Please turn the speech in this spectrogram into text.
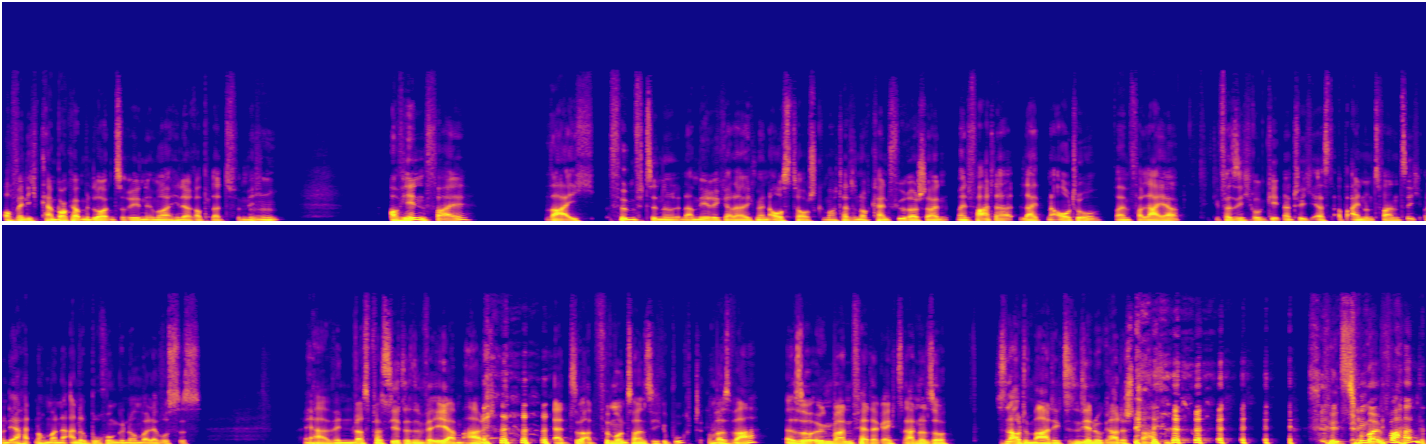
Auch wenn ich keinen Bock habe, mit Leuten zu reden, immer hinterer Platz für mich. Mhm. Auf jeden Fall war ich 15 und in Amerika, da habe ich meinen Austausch gemacht, hatte noch keinen Führerschein. Mein Vater leiht ein Auto beim Verleiher. Die Versicherung geht natürlich erst ab 21 und er hat nochmal eine andere Buchung genommen, weil er wusste es, ja, wenn was passiert, dann sind wir eh am Arsch. er hat so ab 25 gebucht. Und was war? Also irgendwann fährt er rechts ran und so, das ist eine Automatik, das sind ja nur gerade Straßen. Willst du mal fahren?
